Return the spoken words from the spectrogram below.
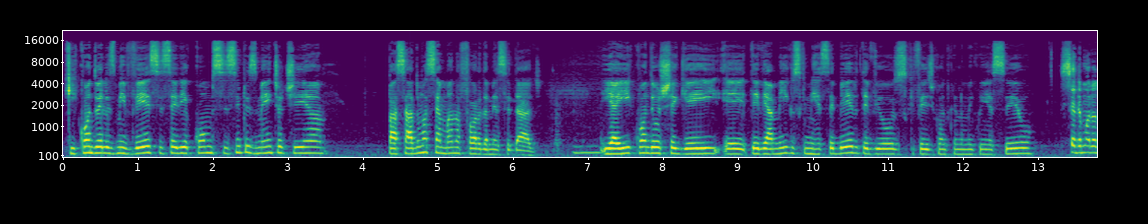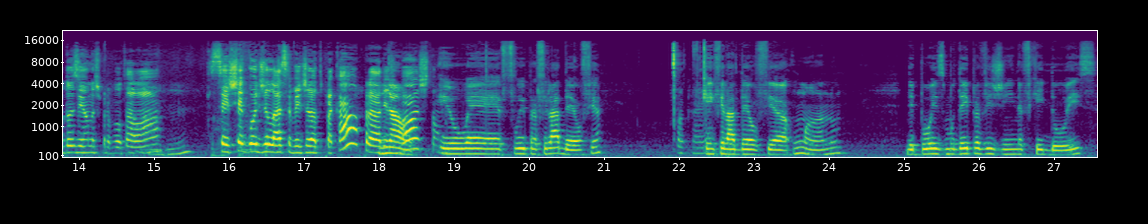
que quando eles me vissem seria como se simplesmente eu tinha passado uma semana fora da minha cidade. E aí, quando eu cheguei, eh, teve amigos que me receberam, teve outros que fez de conta que não me conheceu. Você demorou 12 anos pra voltar lá? Você chegou de lá, você veio direto pra cá? Pra área Não, de Boston? eu eh, fui para Filadélfia. Ok. Fiquei em Filadélfia um ano. Depois mudei para Virgínia, fiquei dois.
